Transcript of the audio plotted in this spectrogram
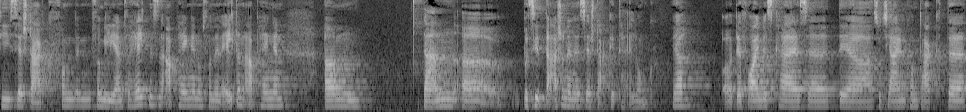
die sehr stark von den familiären Verhältnissen abhängen und von den Eltern abhängen, ähm, dann äh, passiert da schon eine sehr starke Teilung. Ja? Äh, Der Freundeskreise, der sozialen Kontakte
